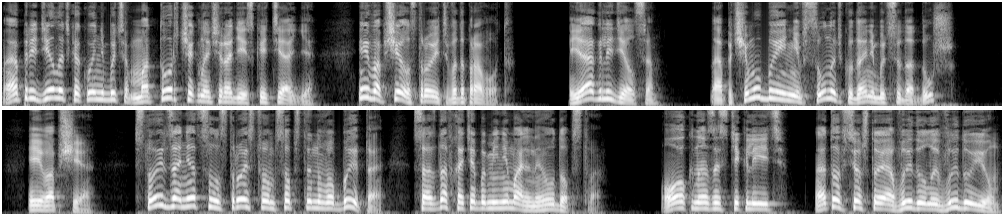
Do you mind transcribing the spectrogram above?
а приделать какой-нибудь моторчик на чародейской тяге и вообще устроить водопровод. Я огляделся. А почему бы и не всунуть куда-нибудь сюда душ? И вообще, стоит заняться устройством собственного быта, создав хотя бы минимальные удобства. Окна застеклить, а то все, что я выдул и выдую,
